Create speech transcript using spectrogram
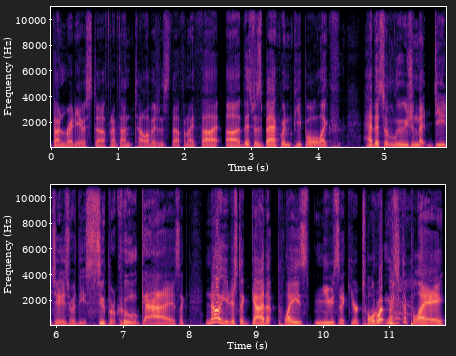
done radio stuff and I've done television stuff, and I thought uh, this was back when people like th- had this illusion that DJs were these super cool guys. Like, no, you're just a guy that plays music. You're told what music to play.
